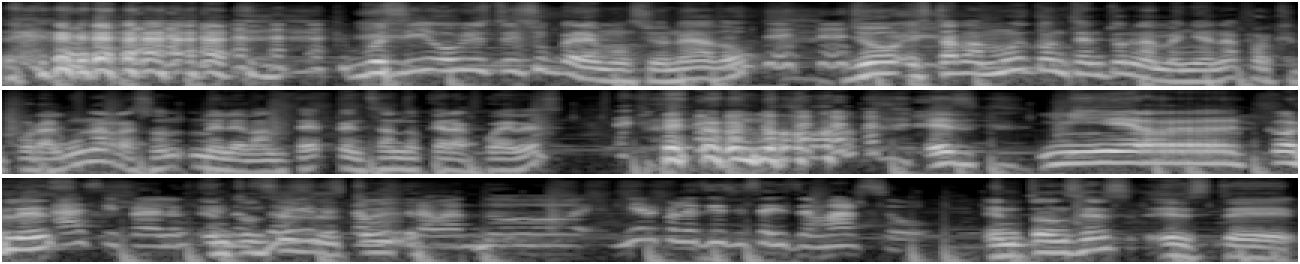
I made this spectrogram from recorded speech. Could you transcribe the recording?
pues sí, obvio, estoy súper emocionado. Yo estaba muy contento en la mañana porque por alguna razón me levanté pensando que era jueves, pero no, es miércoles. Ah, sí, para los que Entonces no saben, estamos grabando miércoles 16 de marzo. Entonces, este,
